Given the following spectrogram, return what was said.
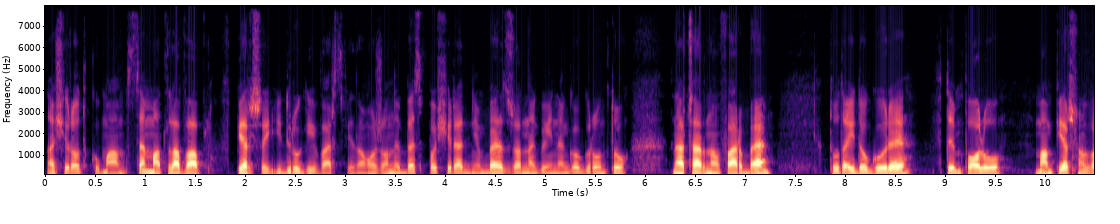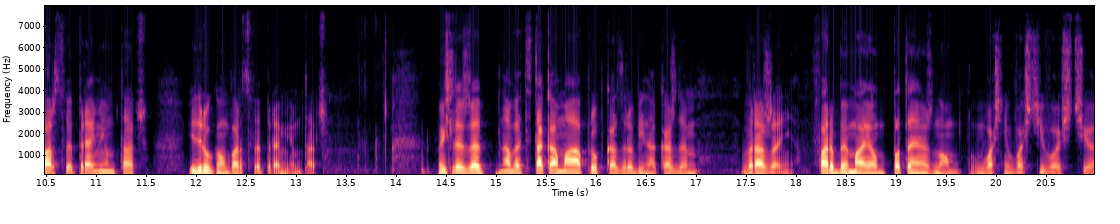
Na środku mam Semat Lavable w pierwszej i drugiej warstwie nałożony bezpośrednio, bez żadnego innego gruntu na czarną farbę. Tutaj do góry w tym polu mam pierwszą warstwę Premium Touch i drugą warstwę Premium Touch. Myślę, że nawet taka mała próbka zrobi na każdym wrażenie. Farby mają potężną właśnie właściwość e,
